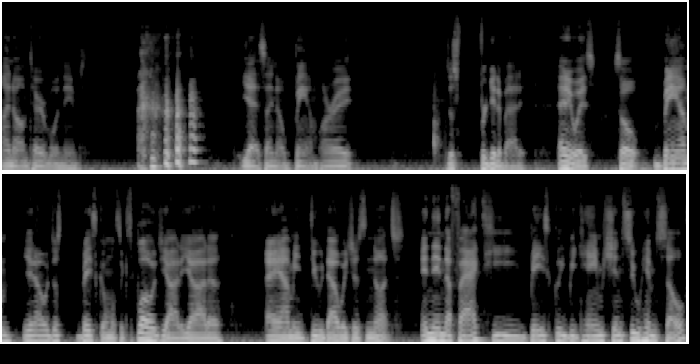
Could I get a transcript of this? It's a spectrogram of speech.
I know I'm terrible with names. Yes, I know. Bam. All right. Just forget about it. Anyways, so bam, you know, just basically almost explodes, yada yada. And I mean, dude, that was just nuts. And then the fact he basically became Shinsu himself.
